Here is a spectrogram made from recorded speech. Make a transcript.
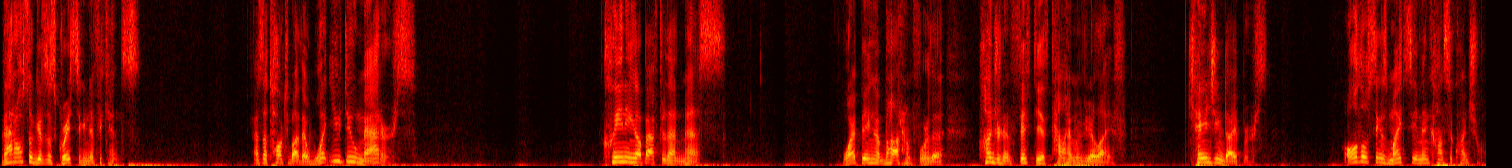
that also gives us great significance as I talked about, that what you do matters. Cleaning up after that mess, wiping a bottom for the 150th time of your life, changing diapers. All those things might seem inconsequential,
